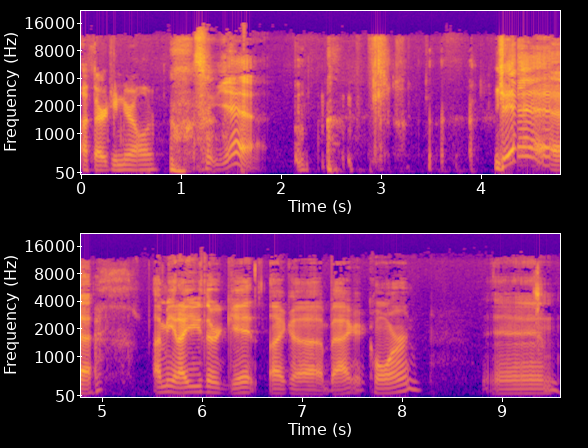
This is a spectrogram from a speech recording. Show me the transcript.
a 13 year old? yeah, yeah. I mean, I either get like a bag of corn and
